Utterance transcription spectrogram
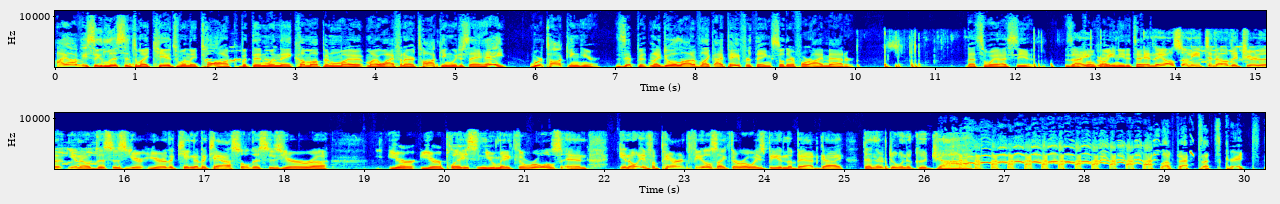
I obviously listen to my kids when they talk, but then when they come up and my my wife and I are talking, we just say, "Hey, we're talking here. Zip it." And I do a lot of like I pay for things, so therefore I matter. That's the way I see it. Is that a I phone call you need to take? And they also need to know that you're the, you know, this is your, you're the king of the castle. This is your, uh, your, your place, and you make the rules. And you know, if a parent feels like they're always being the bad guy, then they're doing a good job. I love that. That's great.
